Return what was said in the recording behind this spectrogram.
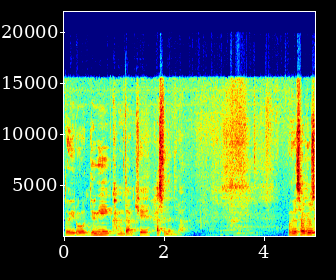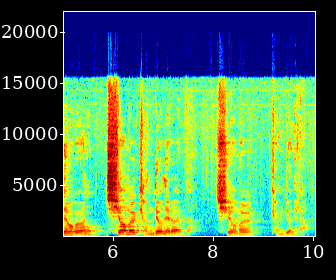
너희로 능히 감당케 하시느니라. 오늘 설교 제목은 시험을 견뎌내라입니다. 시험을 견뎌내라.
